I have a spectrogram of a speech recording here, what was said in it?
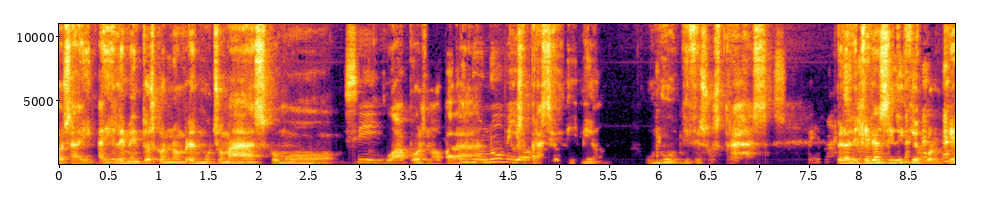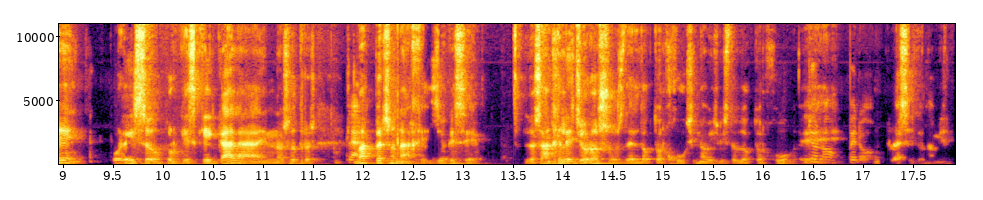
o sea, hay, hay elementos con nombres mucho más como Sí. guapos, ¿no? Para, qué sé, para seudimio. Dices, ostras. Pero eligieron silicio, ¿por qué? Por eso, porque es que cala en nosotros. Claro. Más personajes, yo qué sé. Los ángeles llorosos del Doctor Who. Si no habéis visto el Doctor Who, Yo eh, no, pero un clásico también.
